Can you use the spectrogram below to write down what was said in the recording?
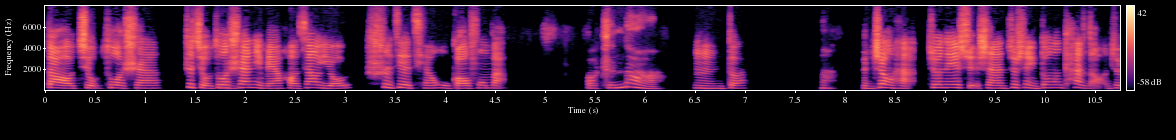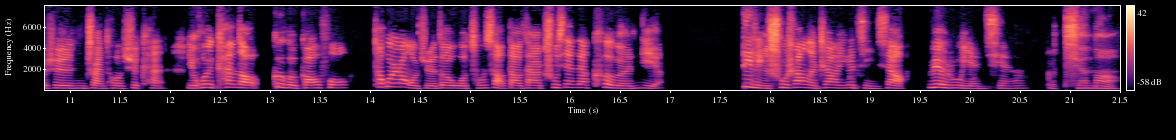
到九座山，这九座山里面好像有世界前五高峰吧？哦，真的？嗯，对，很震撼，就那些雪山，就是你都能看到，就是你转头去看，你会看到各个高峰，它会让我觉得我从小到大出现在课本里。地理书上的这样一个景象跃入眼前，天呐！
